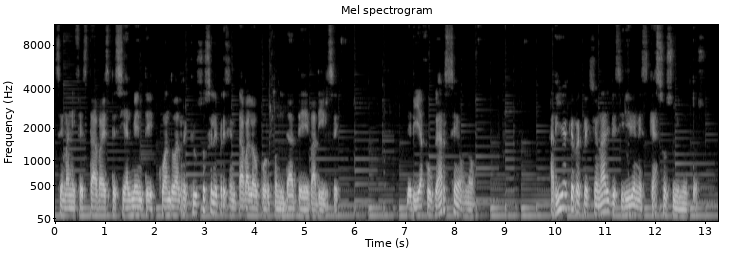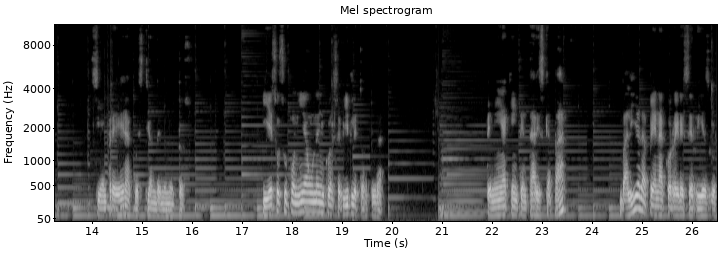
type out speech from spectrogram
se manifestaba especialmente cuando al recluso se le presentaba la oportunidad de evadirse debía fugarse o no. Había que reflexionar y decidir en escasos minutos. Siempre era cuestión de minutos. Y eso suponía una inconcebible tortura. ¿Tenía que intentar escapar? ¿Valía la pena correr ese riesgo?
